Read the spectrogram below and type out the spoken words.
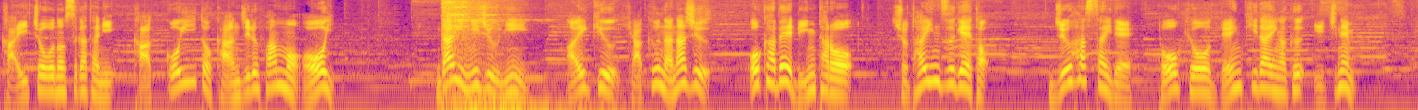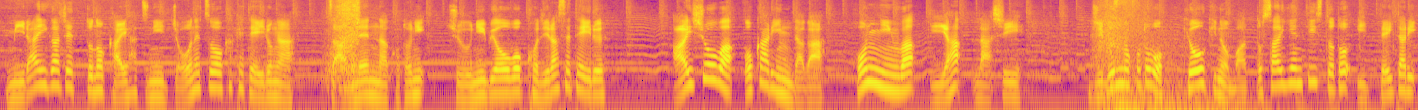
会長の姿にかっこいいと感じるファンも多い。第22位 IQ170 岡部倫太郎シュタインズゲート。18歳で東京電機大学1年。未来ガジェットの開発に情熱をかけているが残念なことに中二病をこじらせている。相性はオカリンだが本人は嫌らしい。自分のことを狂気のマッドサイエンティストと言っていたり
